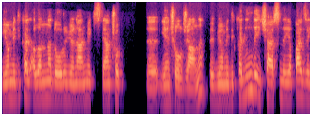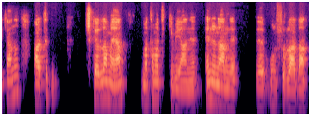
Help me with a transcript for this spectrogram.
biyomedikal alanına doğru yönelmek isteyen çok e, genç olacağını ve biyomedikalin de içerisinde yapay zekanın artık çıkarılamayan matematik gibi yani en önemli e, unsurlardan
